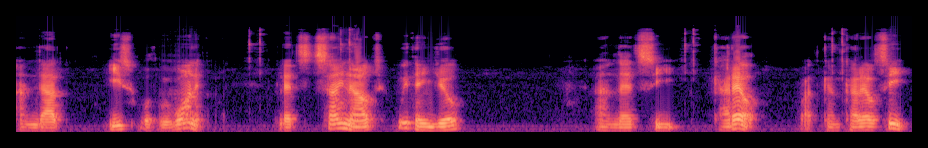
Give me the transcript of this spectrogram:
And that is what we wanted. Let's sign out with Angel. And let's see Karel. What can Karel see?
